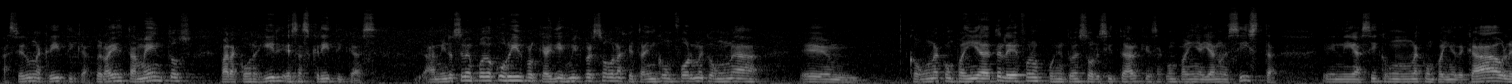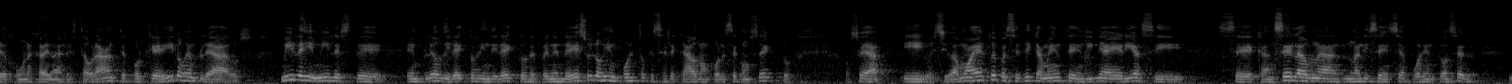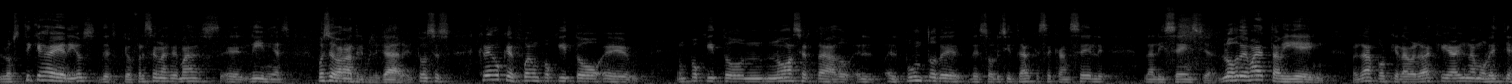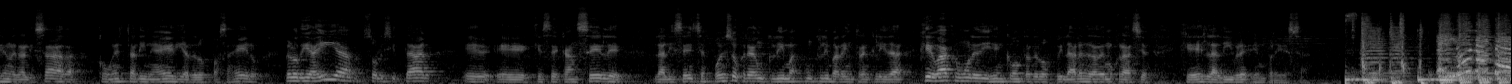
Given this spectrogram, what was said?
hacer una crítica, pero hay estamentos para corregir esas críticas. A mí no se me puede ocurrir porque hay 10.000 personas que están inconformes con una, eh, con una compañía de teléfonos, pues entonces solicitar que esa compañía ya no exista, eh, ni así con una compañía de cable o con una cadena de restaurantes, porque y los empleados, miles y miles de empleos directos e indirectos dependen de eso y los impuestos que se recaudan por ese concepto. O sea, y si vamos a esto específicamente en línea aérea, si se cancela una, una licencia, pues entonces los tickets aéreos que ofrecen las demás eh, líneas, pues se van a triplicar. Entonces, creo que fue un poquito, eh, un poquito no acertado el, punto de, solicitar que se cancele la licencia. Los demás está bien, ¿verdad? Porque la verdad que hay una molestia generalizada con esta línea aérea de los pasajeros, pero de ahí a solicitar eh, que se cancele la licencia, pues eso crea un clima, un clima de intranquilidad que va, como le dije, en contra de los pilares de la democracia, que es la libre empresa luna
